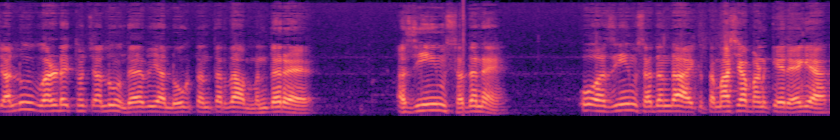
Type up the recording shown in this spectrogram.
ਚਾਲੂ ਵਰਡ ਇੱਥੋਂ ਚਾਲੂ ਹੁੰਦਾ ਹੈ ਵੀ ਆ ਲੋਕਤੰਤਰ ਦਾ ਮੰਦਰ ਹੈ, ਅਜ਼ੀਮ ਸਦਨ ਹੈ ਉਹ ਅਜ਼ੀਮ ਸਦਨ ਦਾ ਇੱਕ ਤਮਾਸ਼ਾ ਬਣ ਕੇ ਰਹਿ ਗਿਆ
